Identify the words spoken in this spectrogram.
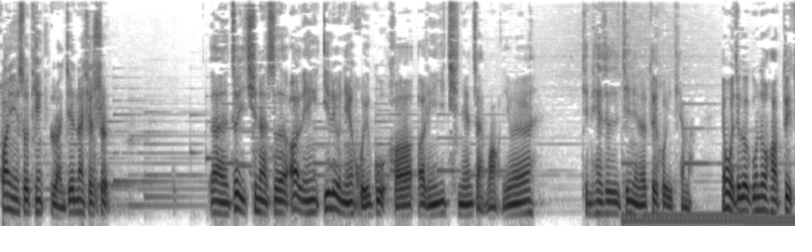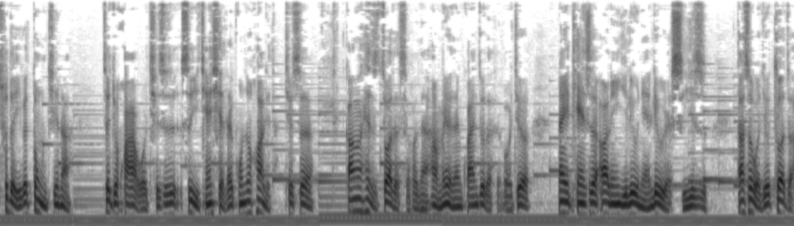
欢迎收听《软件那些事》。嗯，这一期呢是二零一六年回顾和二零一七年展望，因为今天是今年的最后一天嘛。因为我这个公众号最初的一个动机呢，这句话我其实是以前写在公众号里的，就是刚刚开始做的时候，然后没有人关注的时候，我就那一天是二零一六年六月十一日，当时我就坐着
